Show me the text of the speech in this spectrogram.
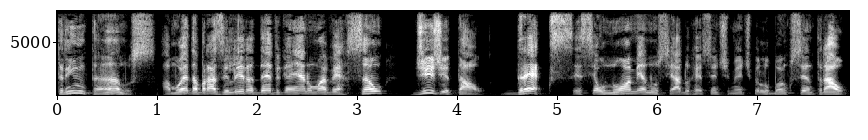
30 anos, a moeda brasileira deve ganhar uma versão digital. Drex, esse é o nome anunciado recentemente pelo Banco Central.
